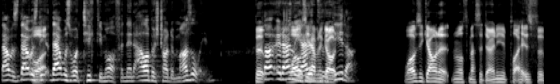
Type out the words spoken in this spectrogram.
that was that was What? the, that was what ticked him off, and then Alabas tried to muzzle him. but So it why only was he having to to the go? theatre. Why was he going at North Macedonia players for?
